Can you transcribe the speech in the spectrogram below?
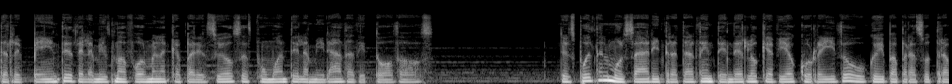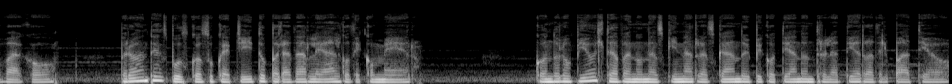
De repente, de la misma forma en la que apareció, se esfumó ante la mirada de todos. Después de almorzar y tratar de entender lo que había ocurrido, Hugo iba para su trabajo, pero antes buscó su cachito para darle algo de comer. Cuando lo vio estaba en una esquina rasgando y picoteando entre la tierra del patio.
